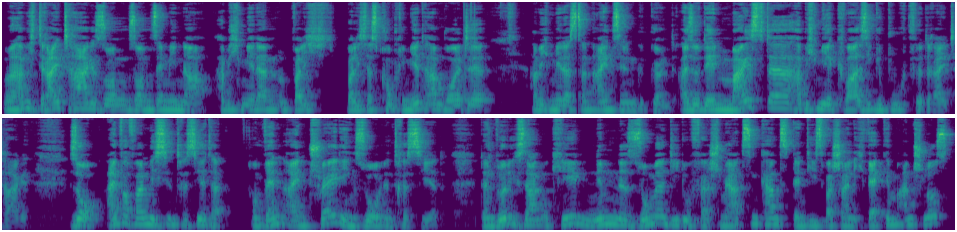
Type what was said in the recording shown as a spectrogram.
Und dann habe ich drei Tage so ein, so ein Seminar. Habe ich mir dann, weil ich, weil ich das komprimiert haben wollte, habe ich mir das dann einzeln gegönnt. Also den Meister habe ich mir quasi gebucht für drei Tage. So, einfach weil mich es interessiert hat. Und wenn ein Trading so interessiert, dann würde ich sagen, okay, nimm eine Summe, die du verschmerzen kannst, denn die ist wahrscheinlich weg im Anschluss.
